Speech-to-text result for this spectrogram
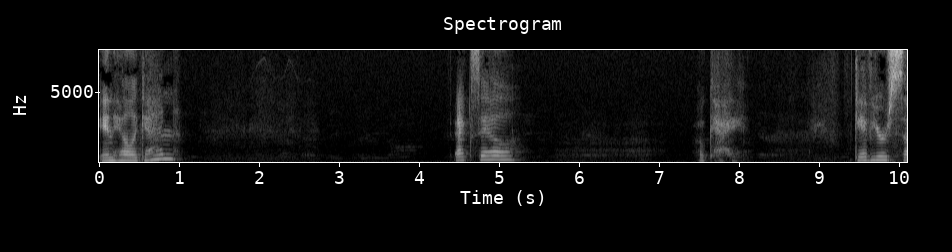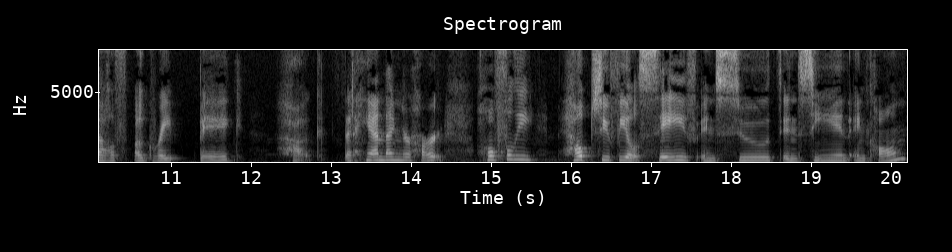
Inhale again. Exhale. Okay. Give yourself a great big hug. That hand on your heart hopefully helps you feel safe and soothed and seen and calm.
